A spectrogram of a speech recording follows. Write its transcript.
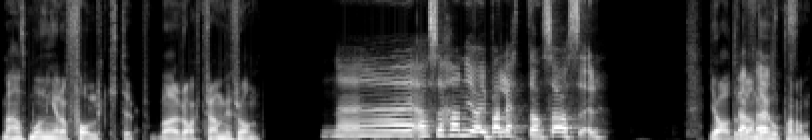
Med hans målningar av folk, typ, bara rakt framifrån. Nej, alltså han gör ju balettdansöser. Ja, då blandar jag ihop honom.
